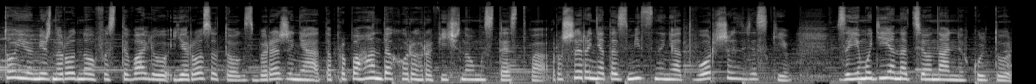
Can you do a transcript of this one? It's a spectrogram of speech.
Метою міжнародного фестивалю є розвиток, збереження та пропаганда хореографічного мистецтва, розширення та зміцнення творчих зв'язків, взаємодія національних культур,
